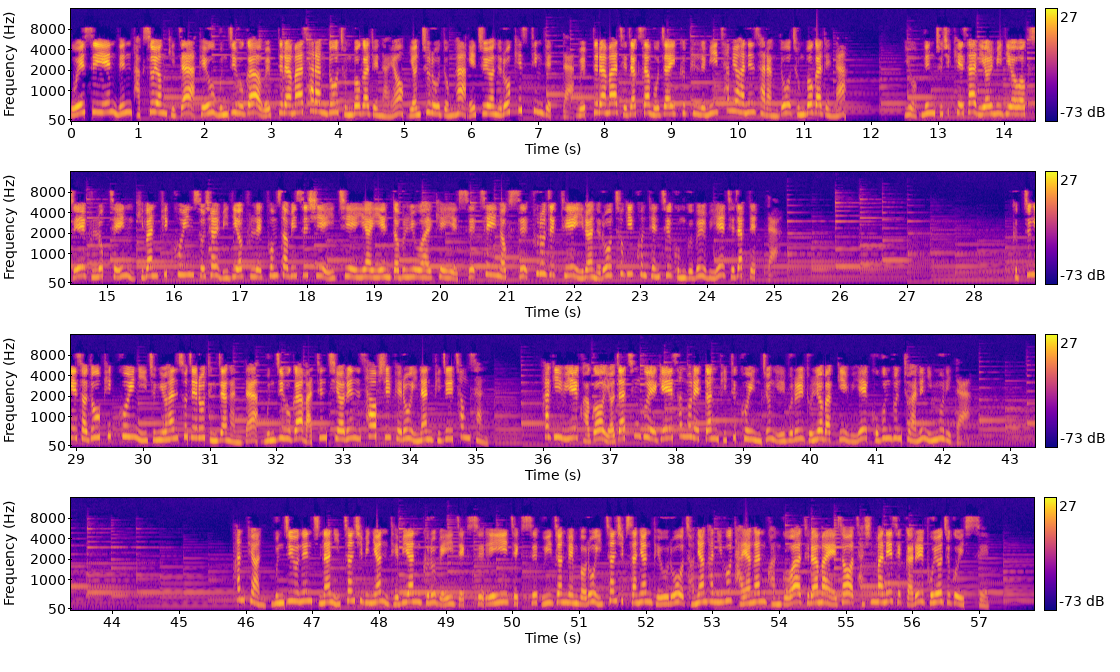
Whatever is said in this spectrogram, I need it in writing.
OSEN는 박소영 기자, 배우 문지호가 웹드라마 사랑도 존버가 되나요? 연출 오동하의 주연으로 캐스팅됐다. 웹드라마 제작사 모자이크 필름이 참여하는 사랑도 존버가 되나? 유,는 주식회사 리얼미디어웍스의 블록체인 기반 픽코인 소셜미디어 플랫폼 서비스 CHAINWORKS 체인웍스 프로젝트의 일환으로 초기 콘텐츠 공급을 위해 제작됐다. 극 중에서도 픽코인이 중요한 소재로 등장한다. 문지후가 맡은 치열은 사업 실패로 인한 빚을 청산. 하기 위해 과거 여자친구에게 선물했던 비트코인 중 일부를 돌려받기 위해 고군분투하는 인물이다. 한편, 문지우는 지난 2012년 데뷔한 그룹 에이젝스, 에이젝스 위전 멤버로 2014년 배우로 전향한 이후 다양한 광고와 드라마에서 자신만의 색깔을 보여주고 있으.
